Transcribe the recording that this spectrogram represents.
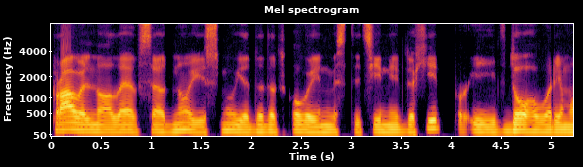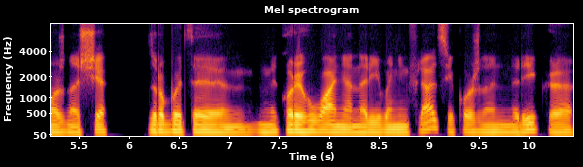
правильно, але все одно існує додатковий інвестиційний дохід, і в договорі можна ще зробити коригування на рівень інфляції кожен рік. е,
